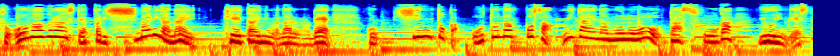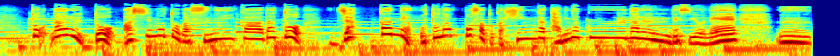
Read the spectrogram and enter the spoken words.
そうオーバーブラウスってやっぱり締まりがない形態にはなるのでこう品とか大人っぽさみたいなものを出す方が良いんです。となると足元がスニーカーだと若干ね大人っぽさとか品が足りなくなるんですよね。うん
